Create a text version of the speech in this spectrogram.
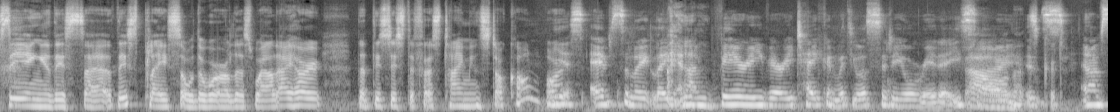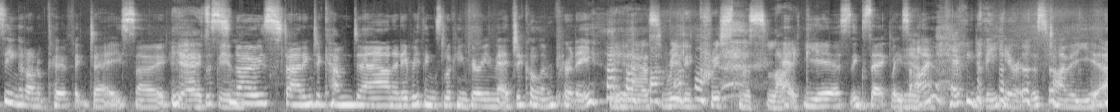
Seeing this uh, this place of the world as well. I heard that this is the first time in Stockholm. Or? Yes, absolutely. And I'm very, very taken with your city already. So Oh, that's good. And I'm seeing it on a perfect day. So Yeah, the been- snow's starting to come down and everything's looking very magical and pretty. yes, really Christmas-like. yes, exactly. So Yeah. I'm happy to be here at this time of year.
